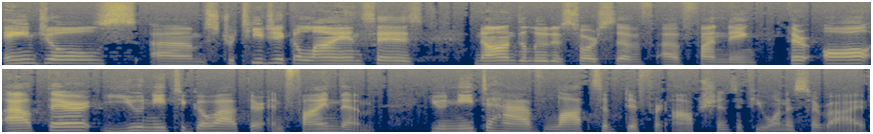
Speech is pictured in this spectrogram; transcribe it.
Angels, um, strategic alliances, non dilutive source of, of funding, they're all out there. You need to go out there and find them you need to have lots of different options if you want to survive.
